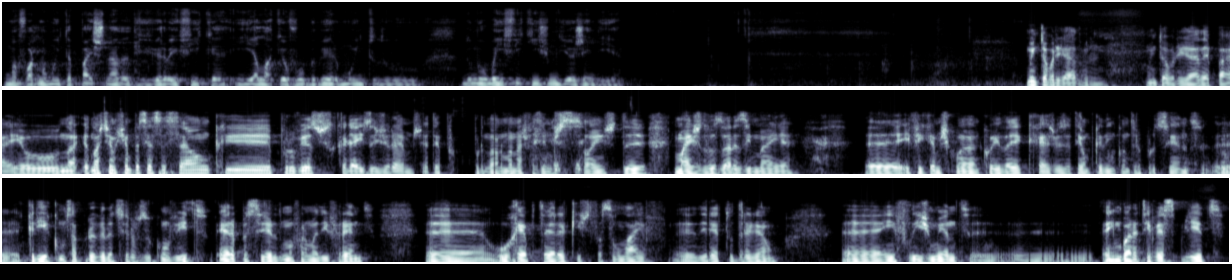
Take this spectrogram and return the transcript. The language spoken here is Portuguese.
uma forma muito apaixonada de viver Benfica e é lá que eu vou beber muito do, do meu benfiquismo de hoje em dia. Muito obrigado, Bruno. Muito obrigado. Epá, eu, nó- eu- nós temos sempre a sensação que por vezes se calhar exageramos, até porque por norma nós fazemos sessões de mais de duas horas e meia eh, e ficamos com a, com a ideia que às vezes até é um bocadinho contraproducente. Eh, queria começar por agradecer-vos o convite, era para ser de uma forma diferente. Eh, o repto era que isto fosse um live direto do Dragão. Infelizmente, embora tivesse bilhete,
